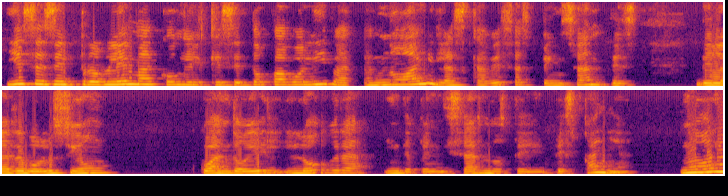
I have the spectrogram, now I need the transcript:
Y ese es el problema con el que se topa Bolívar. No hay las cabezas pensantes de la revolución cuando él logra independizarnos de, de España. No hay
